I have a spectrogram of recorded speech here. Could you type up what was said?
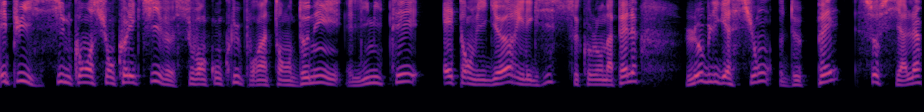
Et puis, si une convention collective, souvent conclue pour un temps donné, limité, est en vigueur, il existe ce que l'on appelle l'obligation de paix sociale.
